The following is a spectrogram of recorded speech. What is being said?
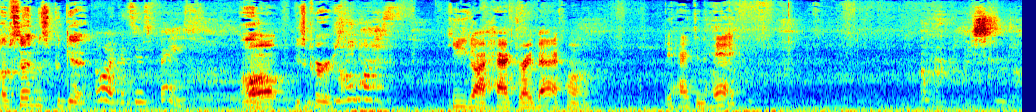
Upset in the spaghetti. Oh, I can see his face. Oh, Oh. he's cursed. He got hacked right back, huh? Get hacked in the head. I'm really screwed up.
